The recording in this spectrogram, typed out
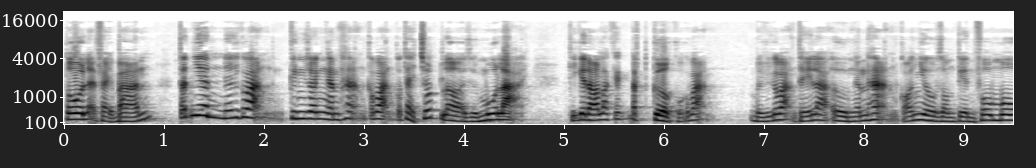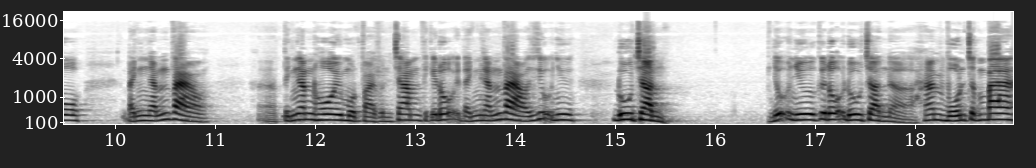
tôi lại phải bán. Tất nhiên, nếu các bạn kinh doanh ngắn hạn, các bạn có thể chốt lời rồi mua lại thì cái đó là cách đặt cược của các bạn. Bởi vì các bạn thấy là ở ngắn hạn có nhiều dòng tiền FOMO đánh ngắn vào à, tính ăn hôi một vài phần trăm thì cái đội đánh ngắn vào ví dụ như đu trần ví dụ như cái đội đu trần ở 24.3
